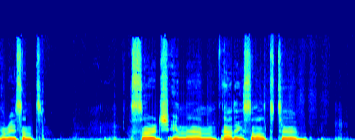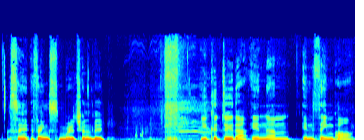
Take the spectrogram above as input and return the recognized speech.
a recent surge in um, adding salt to thi- things where it shouldn't be. You could do that in um, in theme park.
